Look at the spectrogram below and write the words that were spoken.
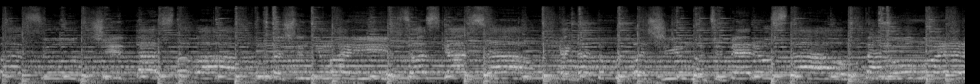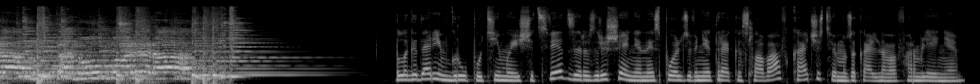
повсюду чьи-то слова Точно не мои, все сказал Когда-то был большим, но теперь устал Утонул в море ран, утонул в море ран Благодарим группу «Тима ищет свет» за разрешение на использование трека «Слова» в качестве музыкального оформления.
